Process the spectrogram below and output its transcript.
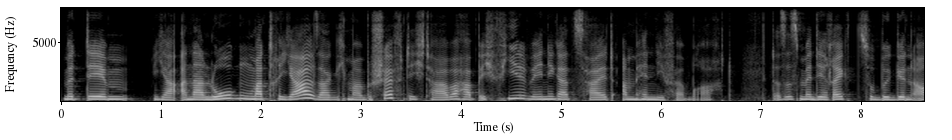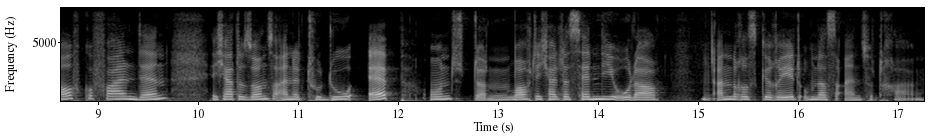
mit dem ja, analogen Material, sage ich mal, beschäftigt habe, habe ich viel weniger Zeit am Handy verbracht. Das ist mir direkt zu Beginn aufgefallen, denn ich hatte sonst eine To-Do-App und dann brauchte ich halt das Handy oder ein anderes Gerät, um das einzutragen.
